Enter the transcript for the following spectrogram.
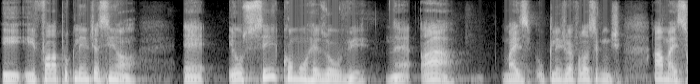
e, e falar pro cliente assim, ó, é, eu sei como resolver, né? Ah, mas o cliente vai falar o seguinte, ah, mas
